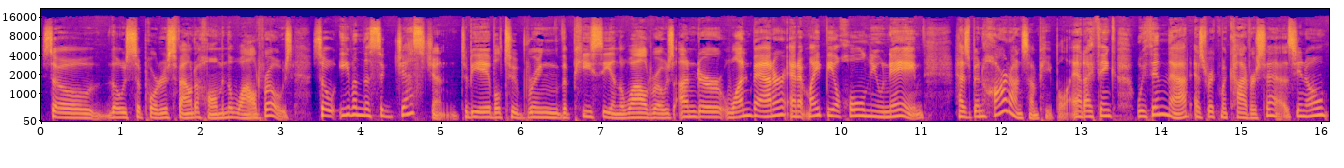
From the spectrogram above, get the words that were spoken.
So those supporters found a home in the Wild Rose. So even the suggestion to be able to bring the PC and the Wild Rose under one banner, and it might be a whole new name, has been hard on some people. And I think within that, as Ric McIver says, you know,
